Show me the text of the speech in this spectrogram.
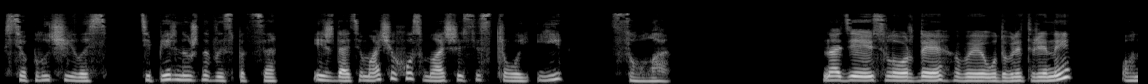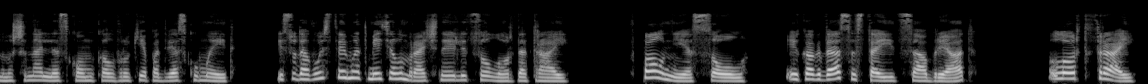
Все получилось. Теперь нужно выспаться и ждать мачеху с младшей сестрой и... Соло. «Надеюсь, лорды, вы удовлетворены?» Он машинально скомкал в руке подвеску Мэйд и с удовольствием отметил мрачное лицо лорда Трай. «Вполне, Сол. И когда состоится обряд?» «Лорд Трай»,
